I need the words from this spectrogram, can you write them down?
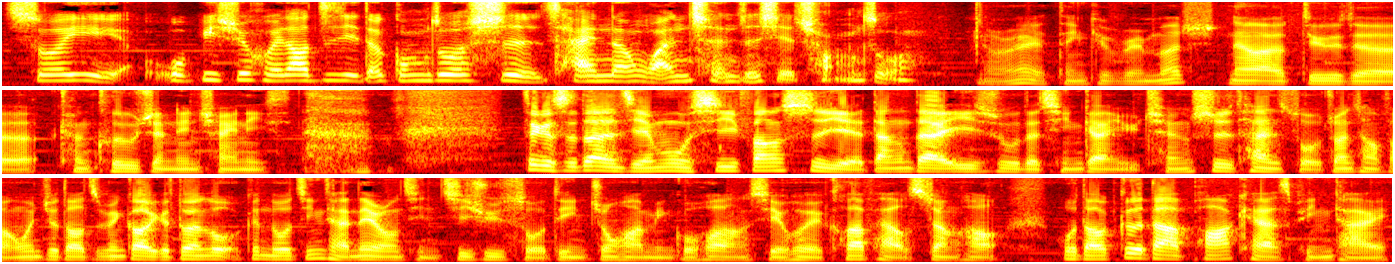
所以我必须回到自己的工作室，才能完成这些创作。All right, thank you very much. Now I'll do the conclusion in Chinese. 这个时段的节目《西方视野：当代艺术的情感与城市探索》专场访问就到这边告一个段落。更多精彩内容，请继续锁定中华民国画廊协会 Clubhouse 账号，或到各大 Podcast 平台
